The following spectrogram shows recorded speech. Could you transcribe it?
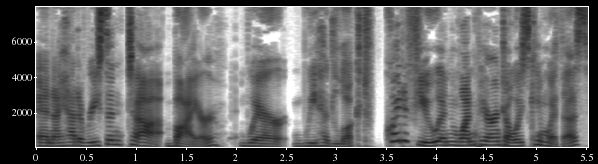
And I had a recent uh, buyer where we had looked quite a few, and one parent always came with us.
